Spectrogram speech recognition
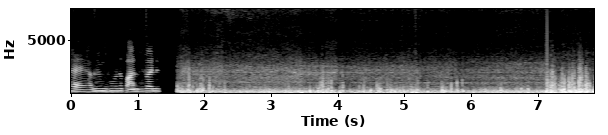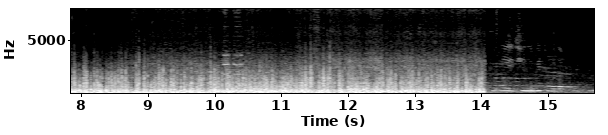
হ্যাঁ আমি মুখের মধ্যে পান ঢুকাই নিচ্ছি তাহলে কোথায় যাবি আগে দেখবি কি ভালো দিদি ওই দেখলে পরে ভালো মতন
